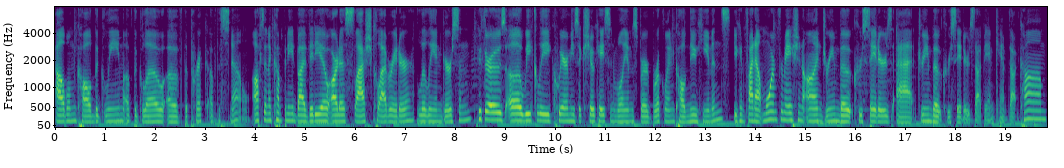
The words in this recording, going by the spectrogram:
album called The Gleam of the Glow of the Prick of the Snow, often accompanied by video artist slash collaborator Lillian Gerson, who throws a weekly queer music showcase in Williamsburg, Brooklyn called New Humans. You can find out more information on Dreamboat Crusaders at dreamboatcrusaders.bandcamp.com,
